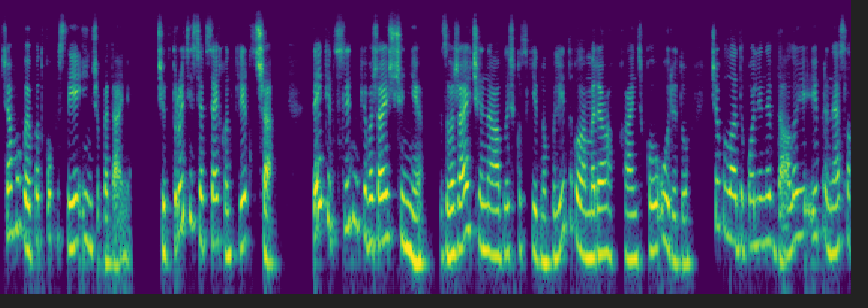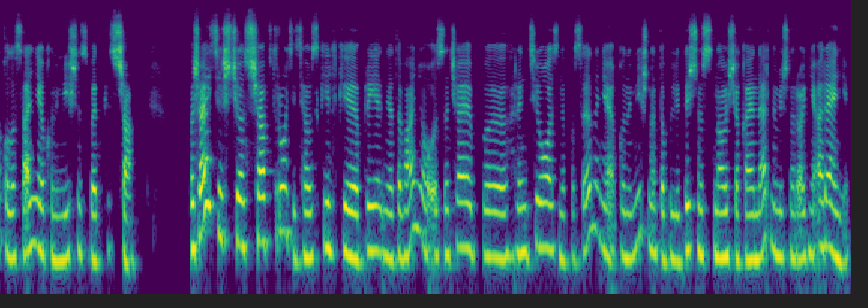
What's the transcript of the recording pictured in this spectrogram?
В цьому випадку постає інше питання: чи втрутяться в цей конфлікт США? Деякі дослідники вважають, що ні, зважаючи на близькосхідну політику американського уряду, що була доволі невдалою і принесла колосальні економічні збитки США. Вважається, що США втрутяться, оскільки приєднання Таваню означає б грандіозне посилення економічного та політичного становища КНР на міжнародній арені,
